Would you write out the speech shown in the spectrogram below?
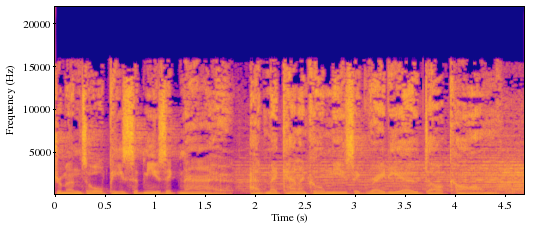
Instrument or piece of music now at mechanicalmusicradio.com.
